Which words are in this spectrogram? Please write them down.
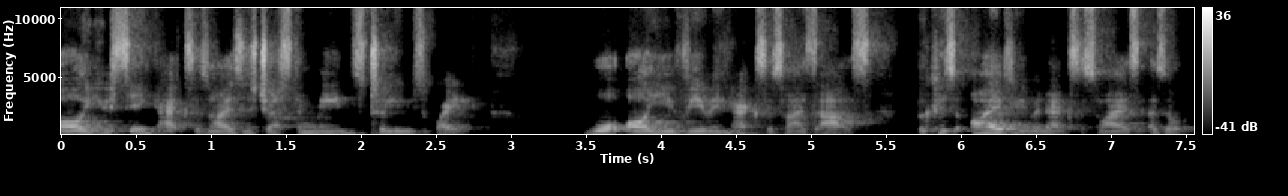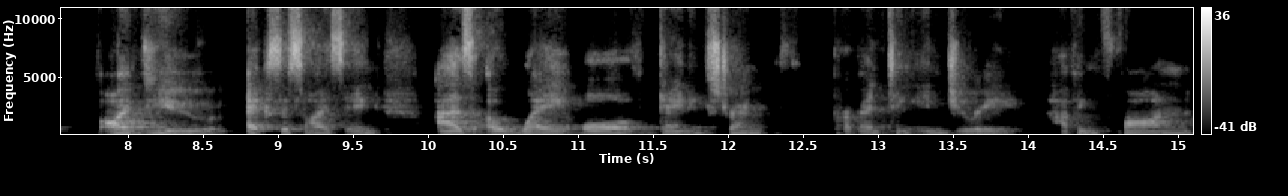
are you seeing exercise as just a means to lose weight what are you viewing exercise as because i view an exercise as a i view exercising as a way of gaining strength preventing injury having fun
